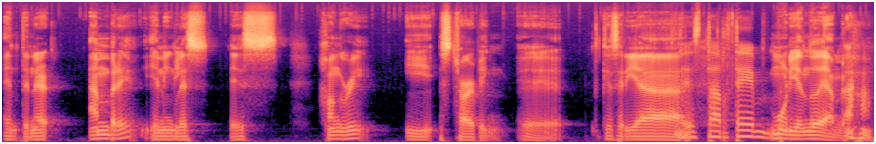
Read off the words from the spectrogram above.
en tener hambre, y en inglés es hungry y starving, eh, que sería... estarte... Muriendo de hambre. Ajá.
